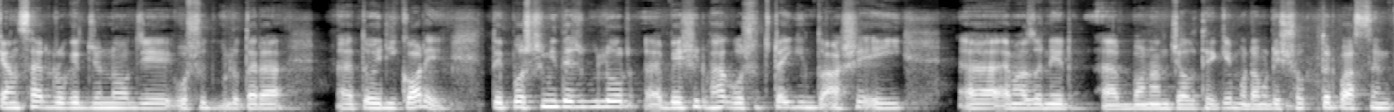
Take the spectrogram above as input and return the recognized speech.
ক্যান্সার রোগের জন্য যে ওষুধগুলো তারা তৈরি করে, তো পশ্চিমী দেশগুলোর বেশিরভাগ ওষুধটাই কিন্তু আসে এই অ্যামাজনের বনাঞ্চল থেকে। মোটামুটি সত্তর পার্সেন্ট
